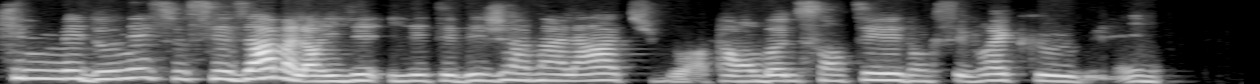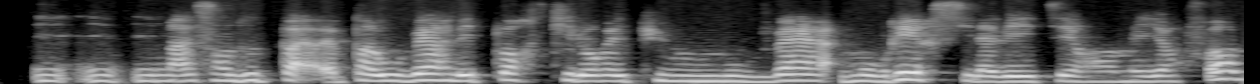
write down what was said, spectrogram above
qu'il m'ait donné ce sésame, alors il, était déjà malade, tu vois, pas en bonne santé, donc c'est vrai que il, m'a sans doute pas, ouvert les portes qu'il aurait pu m'ouvrir s'il avait été en meilleure forme.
